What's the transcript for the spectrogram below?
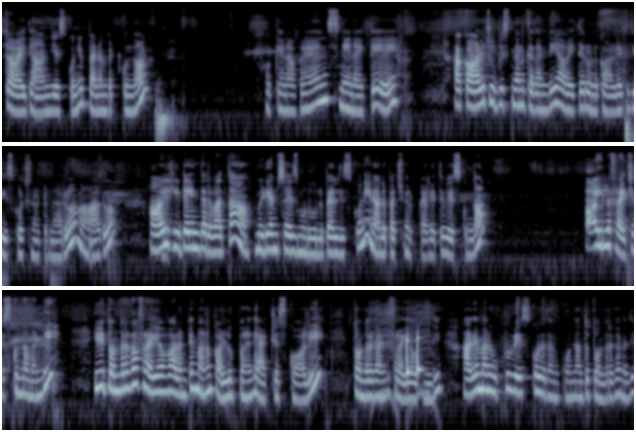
స్టవ్ అయితే ఆన్ చేసుకొని పెనం పెట్టుకుందాం. ఓకేనా ఫ్రెండ్స్? నేనైతే ఆ కాళ్ళు చూపిస్తున్నాను కదండి. అవైతే రెండు కాళ్ళు అయితే తీసుకొచ్చినట్టున్నారు మా వారు. ఆయిల్ హీట్ అయిన తర్వాత మీడియం సైజ్ మూడు ఉల్లిపాయలు తీసుకొని నాలుగు పచ్చిమిరపకాయలు అయితే వేసుకుందాం. ఆయిల్లో ఫ్రై చేసుకుందామండి. ఇవి తొందరగా ఫ్రై అవ్వాలంటే మనం కళ్ళుప్పు అనేది యాడ్ చేసుకోవాలి. తొందరగా అనేది ఫ్రై అవుతుంది. అదే మనం ఉప్పు వేసుకోలేదు అనుకోండి అంత తొందరగా అనేది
